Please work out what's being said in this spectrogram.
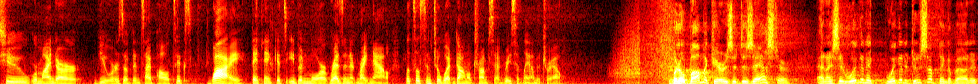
to remind our viewers of Inside Politics why they think it's even more resonant right now. Let's listen to what Donald Trump said recently on the trail. But Obamacare is a disaster. And I said, we're going we're to do something about it.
